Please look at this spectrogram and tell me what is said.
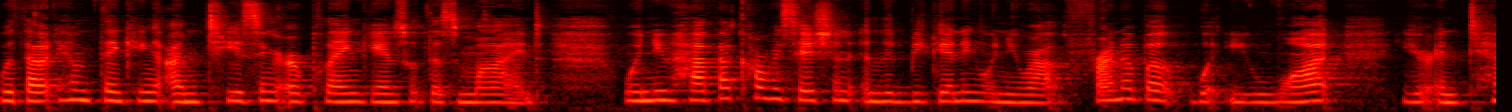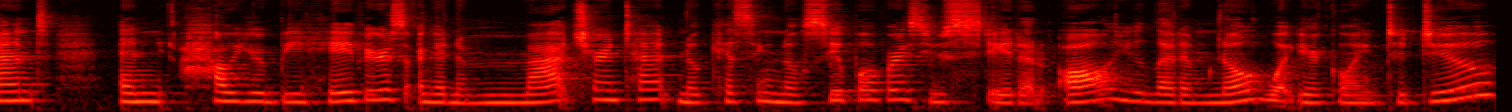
without him thinking I'm teasing or playing games with his mind. When you have that conversation in the beginning, when you're out front about what you want, your intent, and how your behaviors are going to match your intent, no kissing, no sleepovers, you state it all, you let him know what you're going to do.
